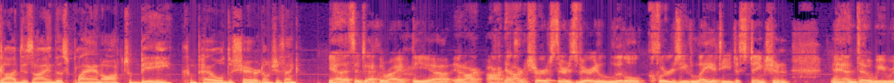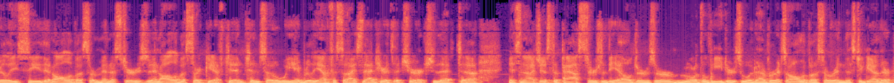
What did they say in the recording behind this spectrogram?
God designed this plan, ought to be compelled to share, don't you think? Yeah, that's exactly right. The uh, in our, our in our church, there's very little clergy laity distinction. And uh, we really see that all of us are ministers and all of us are gifted. And so we really emphasize that here at the church that uh, it's not just the pastors or the elders or, or the leaders or whatever. It's all of us are in this together.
